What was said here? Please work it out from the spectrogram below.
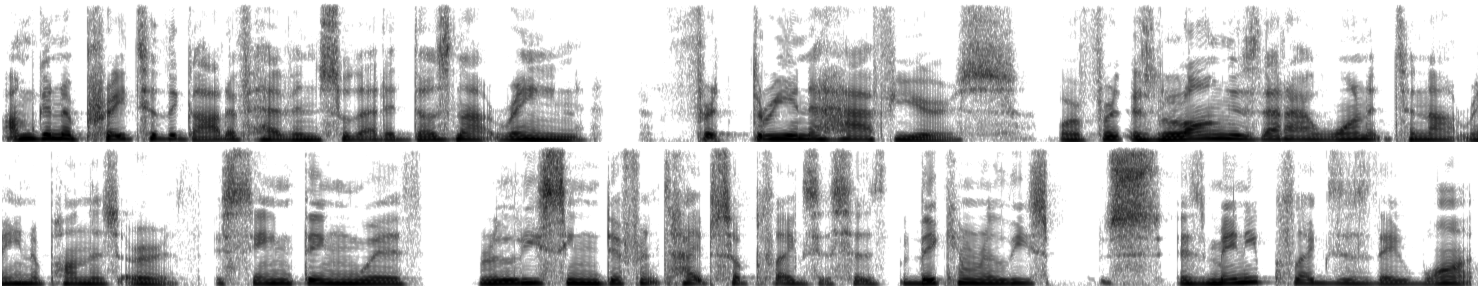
I'm going to pray to the God of heaven so that it does not rain for three and a half years or for as long as that I want it to not rain upon this earth. Same thing with releasing different types of plagues. It says they can release as many plagues as they want.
